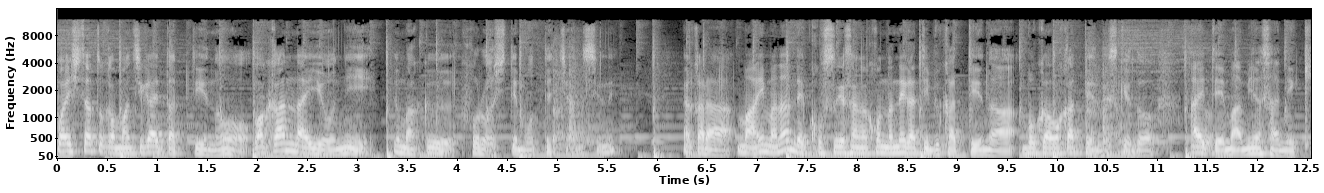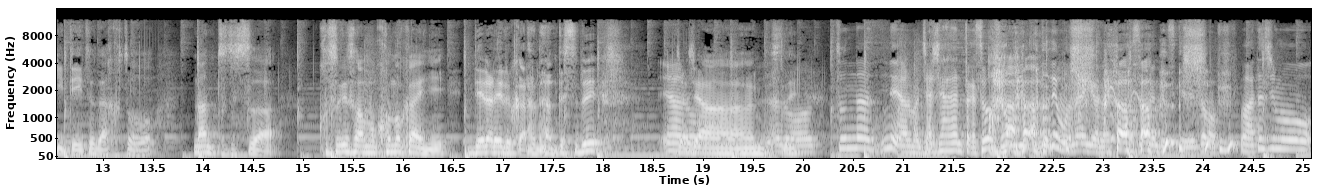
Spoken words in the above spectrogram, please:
敗したとか間違えたっていうのを分かんないようにうまくフォローして持ってっちゃうんですよねだからまあ今なんで小菅さんがこんなネガティブかっていうのは僕は分かってるんですけどあえてまあ皆さんに聞いていただくとなんと実は小菅さんもこの回に出られるからなんですね。じゃじゃーんですね。そんなね、あの、じゃじゃーんとか、そういうことでもないような気がするんですけれど、まあ、私も、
